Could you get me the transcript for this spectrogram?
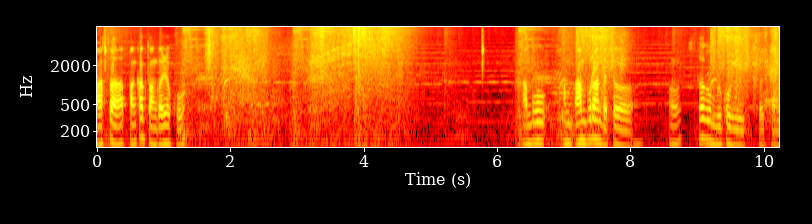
아싸, 반각도 안 걸렸고. 안부, 안, 안부란다, 저, 어? 썩은 물고기부터 일단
